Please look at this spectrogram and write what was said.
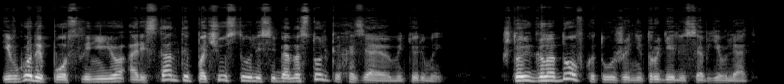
и в годы после нее арестанты почувствовали себя настолько хозяевами тюрьмы, что и голодовку-то уже не трудились объявлять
